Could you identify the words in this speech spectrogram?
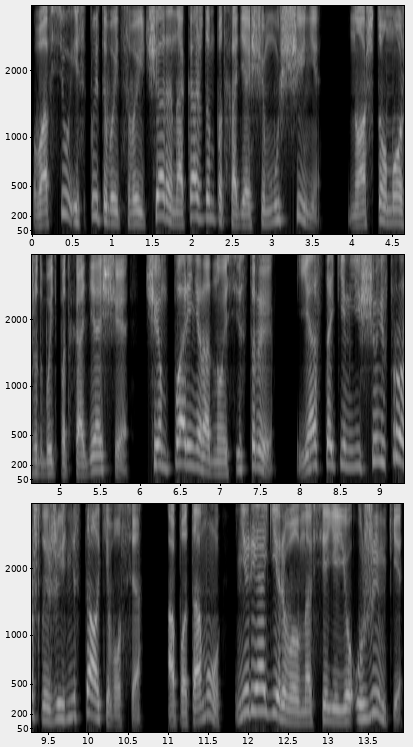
вовсю испытывает свои чары на каждом подходящем мужчине. Ну а что может быть подходящее, чем парень родной сестры? Я с таким еще и в прошлой жизни сталкивался, а потому не реагировал на все ее ужимки,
